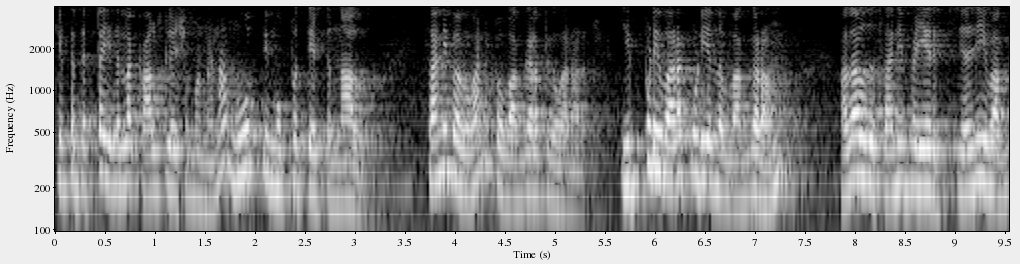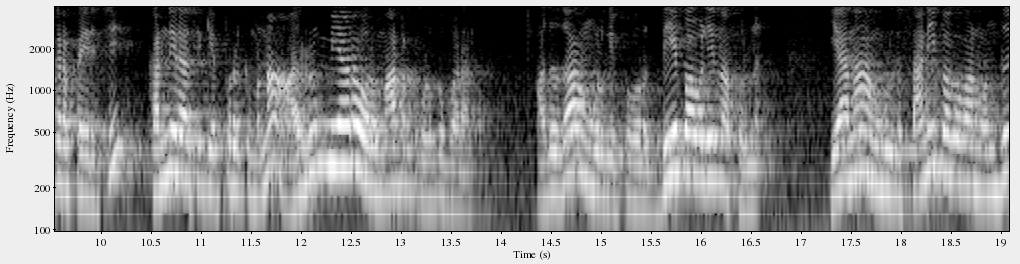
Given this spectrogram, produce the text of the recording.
கிட்டத்தட்ட இதெல்லாம் கால்குலேஷன் பண்ணேன்னா நூற்றி முப்பத்தி எட்டு நாள். சனி பகவான் இப்போ வக்கரத்துக்கு வர்றார் இப்படி வரக்கூடிய இந்த வக்கரம் அதாவது சனி பயிற்சி சனி வக்கர பயிற்சி கன்னிராசிக்கு எப்படி இருக்குமுன்னா அருமையான ஒரு மாற்றத்தை கொடுக்க போகிறார் அதுதான் உங்களுக்கு இப்போ ஒரு தீபாவளின்னு நான் சொல்லேன் ஏன்னா உங்களுக்கு சனி பகவான் வந்து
